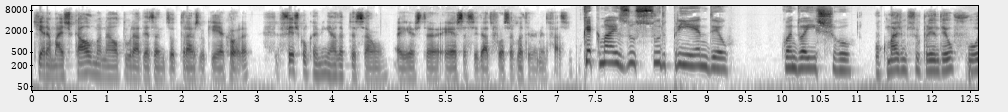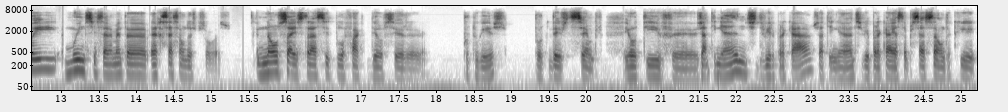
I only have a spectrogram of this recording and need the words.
que era mais calma na altura há 10 anos atrás do que é agora, fez com que a minha adaptação a esta, a esta cidade fosse relativamente fácil. O que é que mais o surpreendeu quando aí chegou? O que mais me surpreendeu foi, muito sinceramente, a, a recepção das pessoas. Não sei se terá sido pelo facto de eu ser eh, português, porque desde sempre eu tive, já tinha antes de vir para cá, já tinha antes de vir para cá essa percepção de que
